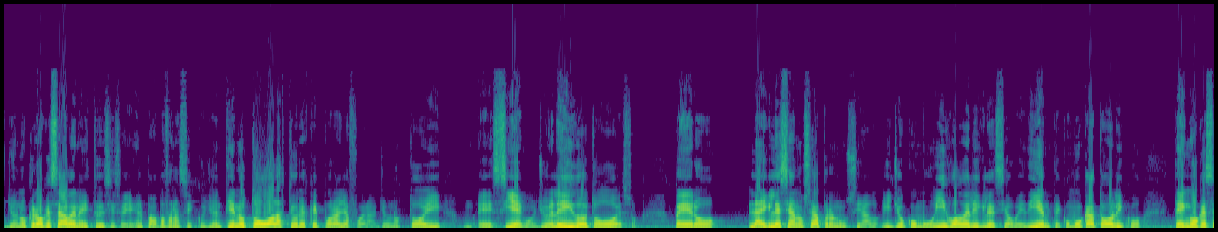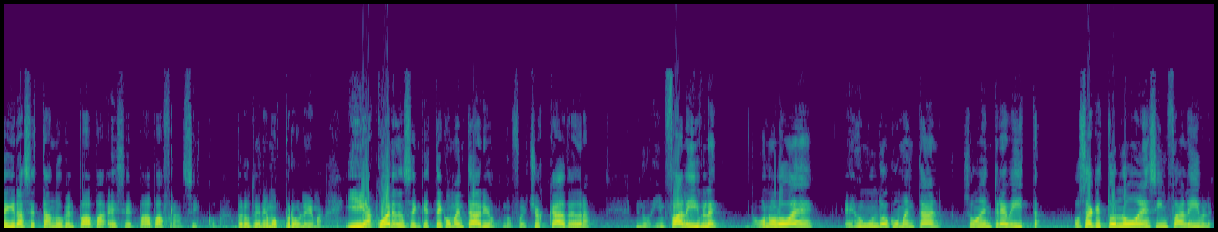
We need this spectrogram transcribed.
Yo no creo que sea Benedicto XVI, es el Papa Francisco. Yo entiendo todas las teorías que hay por allá afuera. Yo no estoy eh, ciego, yo he leído de todo eso. Pero la iglesia no se ha pronunciado. Y yo como hijo de la iglesia, obediente, como católico, tengo que seguir aceptando que el Papa es el Papa Francisco. Pero tenemos problemas. Y acuérdense que este comentario no fue hecho en cátedra, no es infalible, no, no lo es. Es un documental, son entrevistas. O sea que esto no es infalible.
